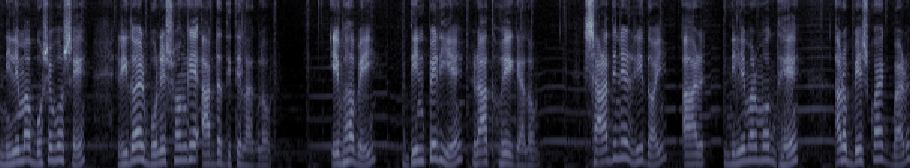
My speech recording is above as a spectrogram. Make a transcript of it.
নীলিমা বসে বসে হৃদয়ের বোনের সঙ্গে আড্ডা দিতে লাগল। এভাবেই দিন পেরিয়ে রাত হয়ে গেল। সারাদিনের হৃদয় আর নীলিমার মধ্যে আরও বেশ কয়েকবার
